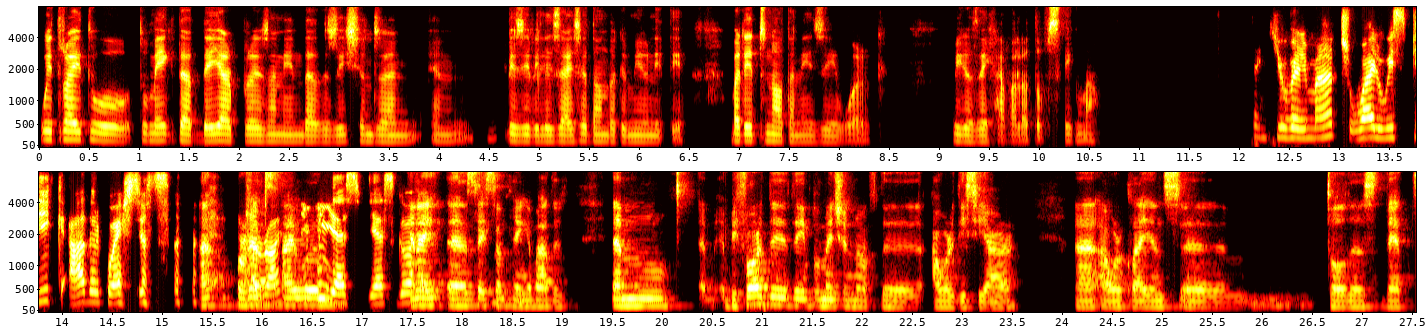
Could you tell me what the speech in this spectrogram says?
we try to to make that they are present in the decisions and and visibilize it on the community. But it's not an easy work because they have a lot of stigma. Thank you very much. While we speak, other questions. Uh, perhaps right. I will. yes, yes, go can ahead. I uh, say something about it? Um, before the, the implementation of the our DCR, uh, our clients um, told us that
